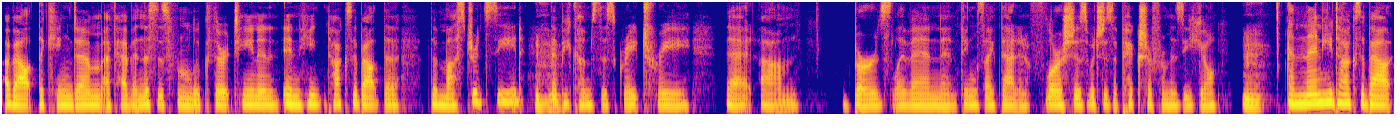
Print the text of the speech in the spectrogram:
about the kingdom of heaven. This is from Luke 13, and, and he talks about the the mustard seed that becomes this great tree that um, birds live in and things like that, and it flourishes, which is a picture from Ezekiel. And then he talks about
